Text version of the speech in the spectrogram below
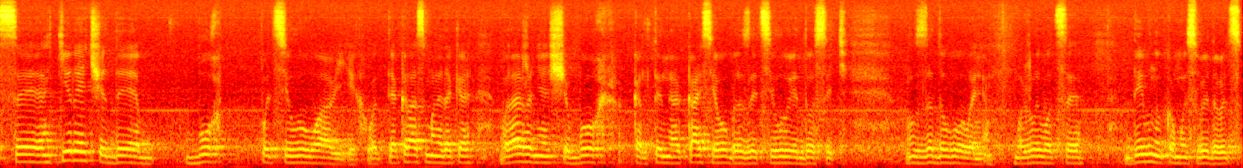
це ті речі, де Бог поцілував їх. От якраз в мене таке враження, що Бог картини Акасі, образи цілує досить ну, з задоволенням. Можливо, це дивно комусь видається.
